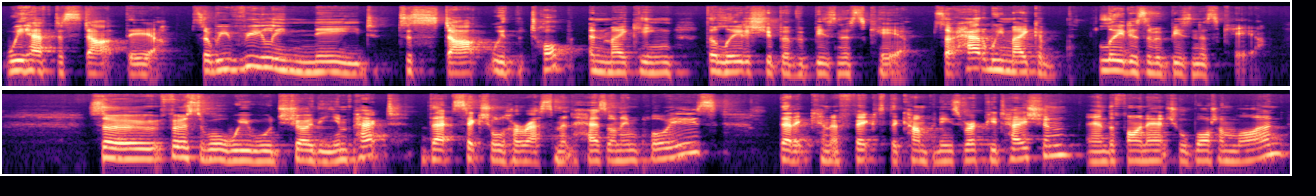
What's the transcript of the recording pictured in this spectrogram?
we have to start there. So we really need to start with the top and making the leadership of a business care. So how do we make a, leaders of a business care? So first of all, we would show the impact that sexual harassment has on employees, that it can affect the company's reputation and the financial bottom line.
